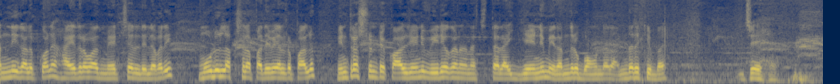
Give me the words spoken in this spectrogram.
అన్ని కలుపుకొని హైదరాబాద్ మేడ్చల్ డెలివరీ మూడు లక్షల పదివేల రూపాయలు. ఇంట్రెస్ట్ ఉంటే కాల్ చేయండి. వీడియో కనుక నచ్చితే లైక్ చేయండి. మీరందరూ బాగుండాలి. అందరికీ బాయ్ జై హింద్.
